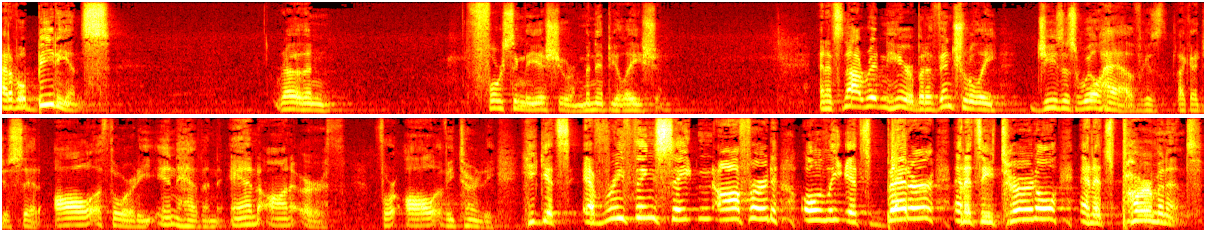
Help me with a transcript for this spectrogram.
Out of obedience. Rather than forcing the issue or manipulation. And it's not written here, but eventually Jesus will have, because, like I just said, all authority in heaven and on earth for all of eternity. He gets everything Satan offered, only it's better and it's eternal and it's permanent.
